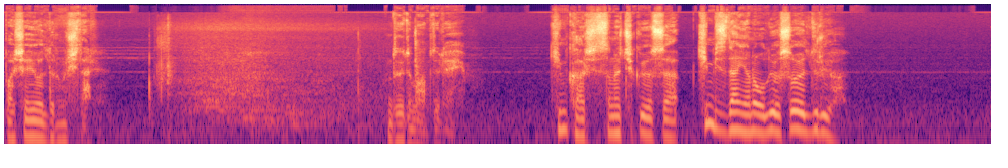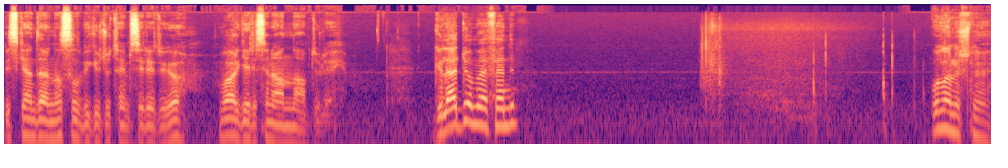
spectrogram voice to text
Paşa'yı öldürmüşler. Duydum Abdüley. Kim karşısına çıkıyorsa, kim bizden yana oluyorsa öldürüyor. İskender nasıl bir gücü temsil ediyor? Var gerisini anla Abdüley. Gladio mu efendim? Ulan Hüsnü,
